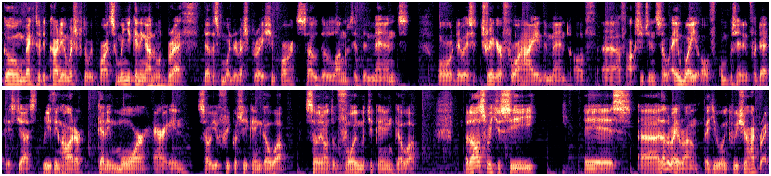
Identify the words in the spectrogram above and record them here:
going back to the cardiorespiratory part so when you're getting out of breath that is more the respiration part. So the lungs that demand or there is a trigger for a higher demand of, uh, of oxygen. So a way of compensating for that is just breathing harder getting more air in so your frequency can go up so the amount of volume that you can go up. But also what you see is uh, the other way around that you will increase your heart rate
